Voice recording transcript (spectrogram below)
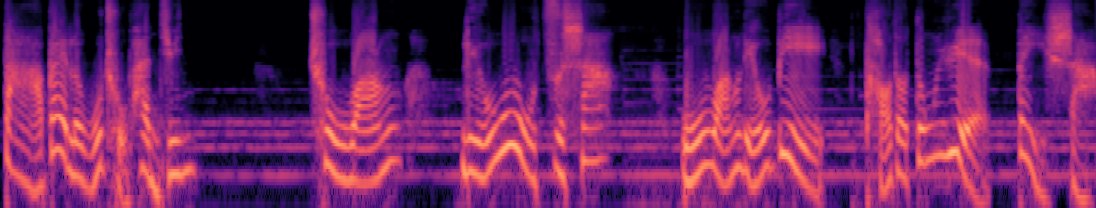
打败了吴楚叛军，楚王刘戊自杀，吴王刘濞逃到东越被杀，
